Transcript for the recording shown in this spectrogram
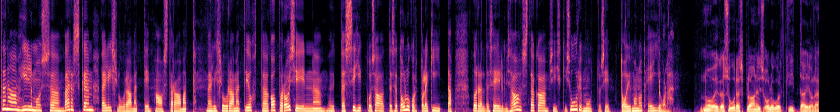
täna ilmus värskem Välisluureameti aastaraamat. välisluureameti juht Kaupo Rosin ütles Sihiku saates, et olukord pole kiita. võrreldes eelmise aastaga siiski suuri muutusi toimunud ei ole no ega suures plaanis olukord kiita ei ole,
